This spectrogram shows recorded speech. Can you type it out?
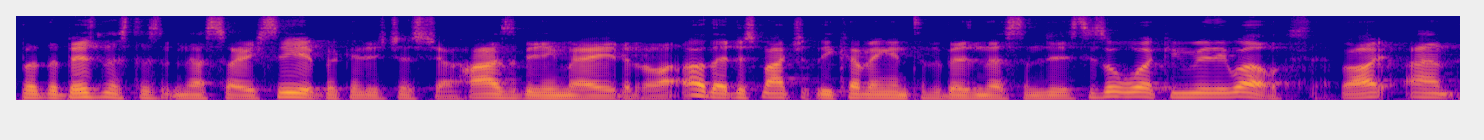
but the business doesn't necessarily see it because it's just you know, hires are being made and they're like, oh, they're just magically coming into the business and this is all working really well, right? And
